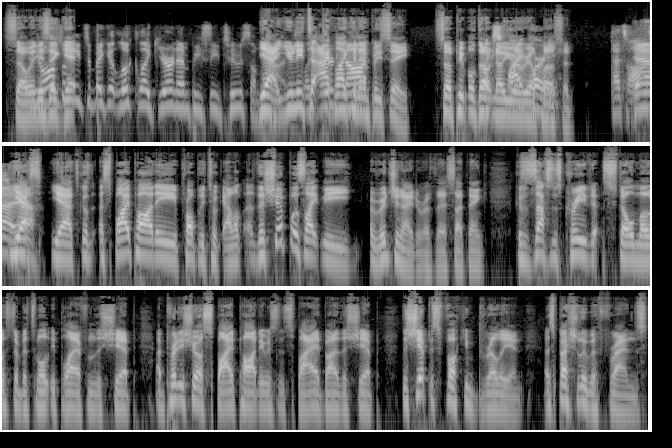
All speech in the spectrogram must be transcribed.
So it you is also a get. need to make it look like you're an NPC too. Sometimes. Yeah, you need to act like not- an NPC so people don't Like know you're a real Party. person. That's awesome. Yeah, Yes, yeah, it's because a spy party probably took ele- the ship was like the originator of this, I think, because Assassin's Creed stole most of its multiplayer from the ship. I'm pretty sure Spy Party was inspired by the ship. The ship is fucking brilliant, especially with friends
